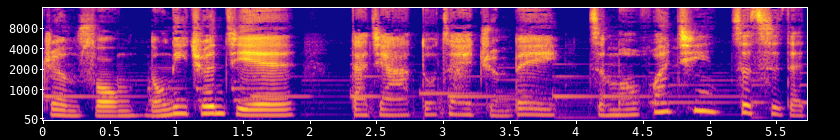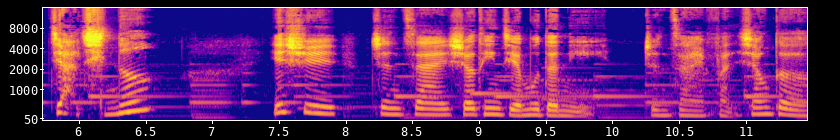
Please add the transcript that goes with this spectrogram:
正逢农历春节，大家都在准备怎么欢庆这次的假期呢？也许正在收听节目的你，正在返乡的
